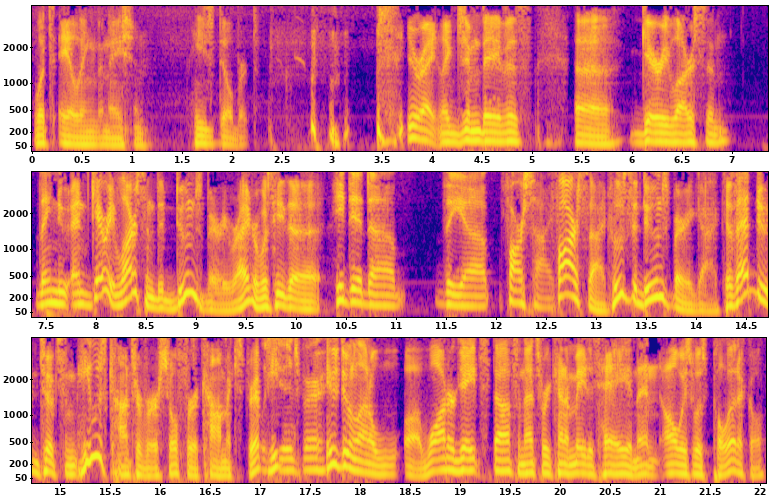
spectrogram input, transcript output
what's ailing the nation. He's Dilbert. You're right. Like Jim Davis, uh, Gary Larson. They knew, and Gary Larson did Doonesbury, right? Or was he the He did uh, the uh, Far Side. Far Side? Who's the Doonesbury guy? Because that dude took some. He was controversial for a comic strip. Was he, Doonesbury? He was doing a lot of uh, Watergate stuff, and that's where he kind of made his hay, and then always was political.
